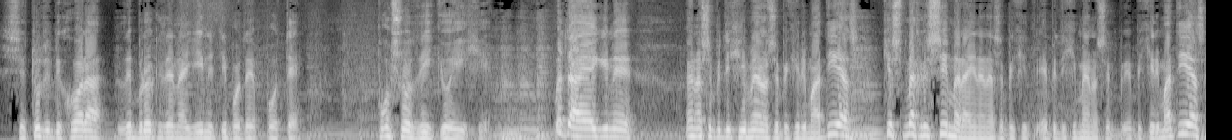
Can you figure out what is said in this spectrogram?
σε τούτη τη χώρα δεν πρόκειται να γίνει τίποτε ποτέ πόσο δίκιο είχε. Μετά έγινε ένας επιτυχημένος επιχειρηματίας και μέχρι σήμερα είναι ένας επιτυχημένος επιχειρηματίας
